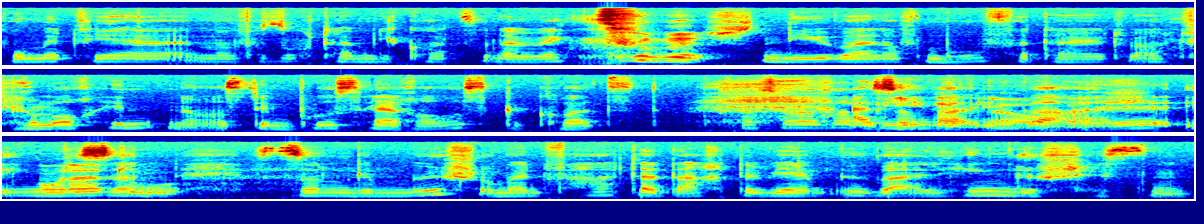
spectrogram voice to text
womit wir immer versucht haben, die Kotze dann wegzuwischen, die überall auf dem Hof verteilt war. Und wir haben auch hinten aus dem Bus herausgekotzt. Das war Sabine, Also war überall Oder so, ein, du. so ein Gemisch und mein Vater dachte, wir haben überall hingeschissen.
